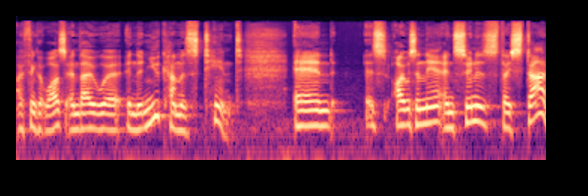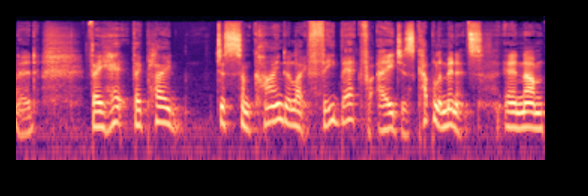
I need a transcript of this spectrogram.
I think it was, and they were in the newcomers tent. And as I was in there, and soon as they started, they had they played just some kind of like feedback for ages, couple of minutes, and um,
